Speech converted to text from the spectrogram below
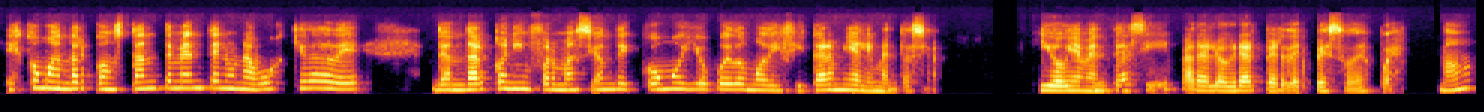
es como andar constantemente en una búsqueda de, de andar con información de cómo yo puedo modificar mi alimentación. Y obviamente así para lograr perder peso después, ¿no?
